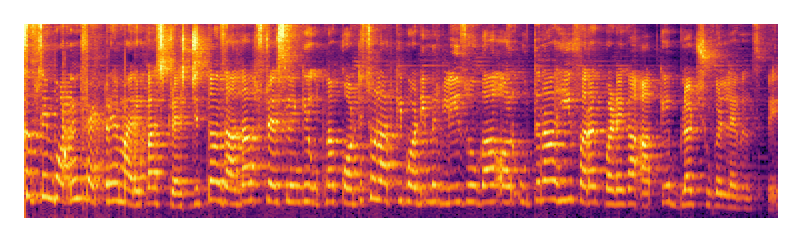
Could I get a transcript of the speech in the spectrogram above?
सबसे इंपॉर्टेंट फैक्टर है हमारे पास स्ट्रेस जितना ज़्यादा आप स्ट्रेस लेंगे, उतना कॉर्टिसोल आपकी बॉडी में रिलीज़ होगा और उतना ही फ़र्क पड़ेगा आपके ब्लड शुगर लेवल्स पे।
